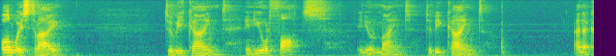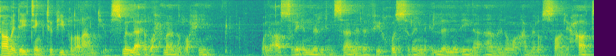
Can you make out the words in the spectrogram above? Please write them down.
always try to be kind in your thoughts, in your mind, to be kind and accommodating to people around you. Bismillah ar-Rahman ar-Rahim. والعصر إن الإنسان لفي خسر إلا الذين آمنوا وعملوا الصالحات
